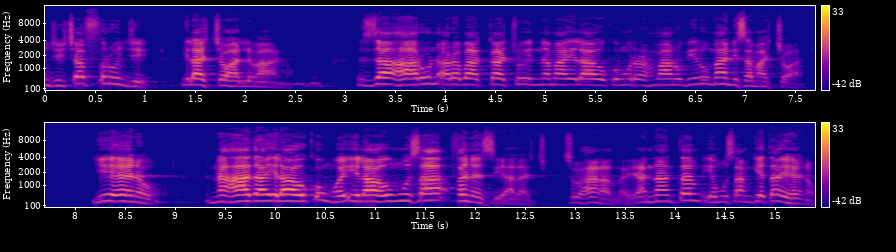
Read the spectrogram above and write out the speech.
እንጂ ጨፍሩ እንጂ ይላቸዋል ማለት ነው እዛ ሃሩን አረባካችሁ እነማ ኢላሁኩም ረህማኑ ቢሉ ማን ይሰማቸዋል? ይሄ ነው። እና ሀዛ ኢላሁኩም ኢላሁ ሙሳ ፈነስ ያላቸው ስብናላህ ያናንተም የሙሳም ጌታ ይሄ ነው።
